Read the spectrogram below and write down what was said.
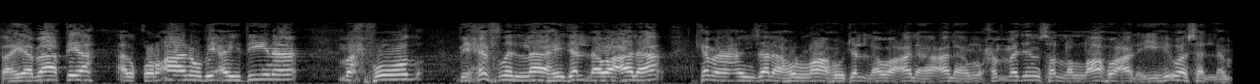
فهي باقية القرآن بأيدينا محفوظ بحفظ الله جل وعلا كما أنزله الله جل وعلا على محمد صلى الله عليه وسلم.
